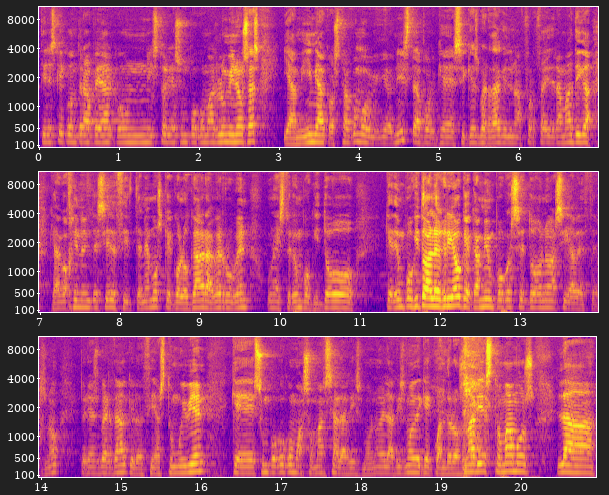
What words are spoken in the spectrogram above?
tienes que contrapear con historias un poco más luminosas y a mí me ha costado como guionista, porque sí que es verdad que de una fuerza y dramática que ha cogiendo intensidad, es decir, tenemos que colocar, a ver Rubén, una historia un poquito que dé un poquito de alegría o que cambie un poco ese tono así a veces, ¿no? Pero es verdad, que lo decías tú muy bien, que es un poco como asomarse al abismo, ¿no? El abismo de que cuando los nadies tomamos la,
